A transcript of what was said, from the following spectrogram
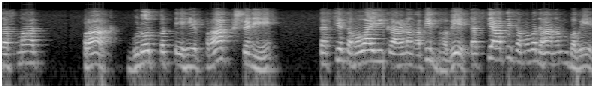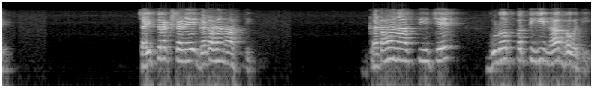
तस्मात् प्राक् गुणोत्पत्तेः प्राक् क्षणे तस्य समवायीकारणम् अपि भवेत् तस्यापि समवधानं भवेत् चैत्रक्षणे घटः नास्ति घटः नास्ति चेत् गुणोत्पत्तिः न भवति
